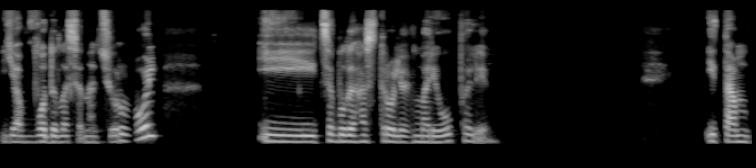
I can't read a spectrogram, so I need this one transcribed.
я вводилася на цю роль, і це були гастролі в Маріуполі. І там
